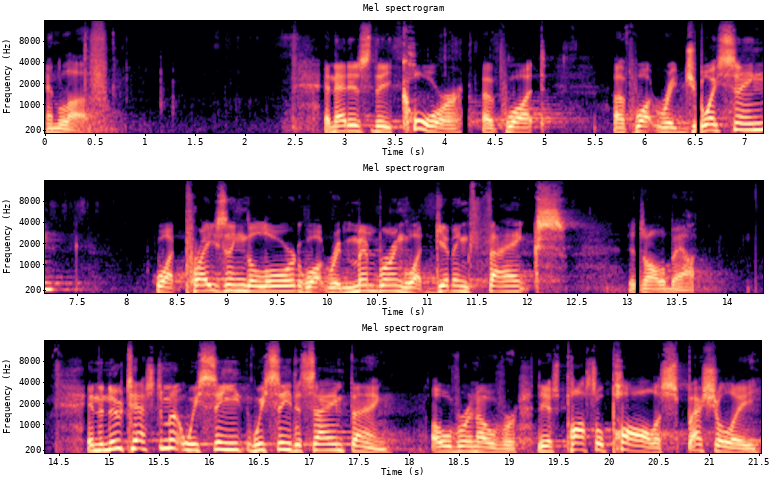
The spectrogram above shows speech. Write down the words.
and love. And that is the core of what, of what rejoicing, what praising the Lord, what remembering, what giving thanks is all about. In the New Testament, we see, we see the same thing over and over. The Apostle Paul, especially,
